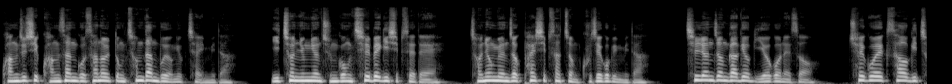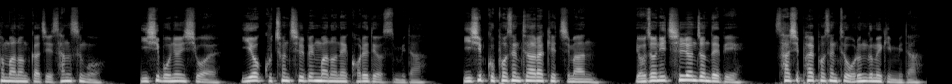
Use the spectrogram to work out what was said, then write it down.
광주시 광산구 산월동 첨단부 영육차입니다. 2006년 준공 720세대, 전용 면적 84.9제곱입니다. 7년 전 가격 2억 원에서 최고액 4억 2천만 원까지 상승 후 25년 10월 2억 9,700만 원에 거래되었습니다. 29% 하락했지만 여전히 7년 전 대비 48% 오른 금액입니다.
